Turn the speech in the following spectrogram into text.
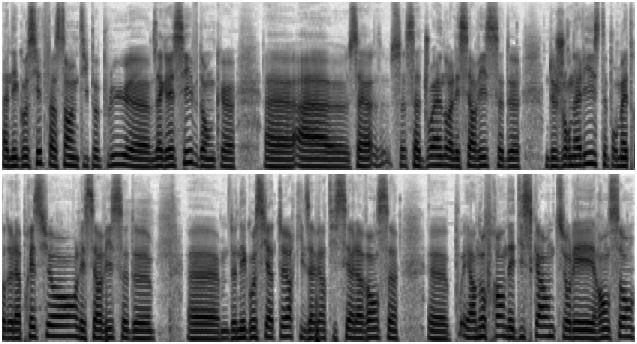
à négocier de façon un petit peu plus euh, agressive, donc euh, à s'adjoindre les services de, journalistes pour mettre de la pression, les services de, de négociateurs qu'ils avertissaient à l'avance et en offrant des discounts sur les rançons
